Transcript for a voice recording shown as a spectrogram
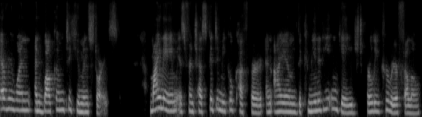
everyone, and welcome to Human Stories. My name is Francesca D'Amico Cuthbert, and I am the Community Engaged Early Career Fellow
